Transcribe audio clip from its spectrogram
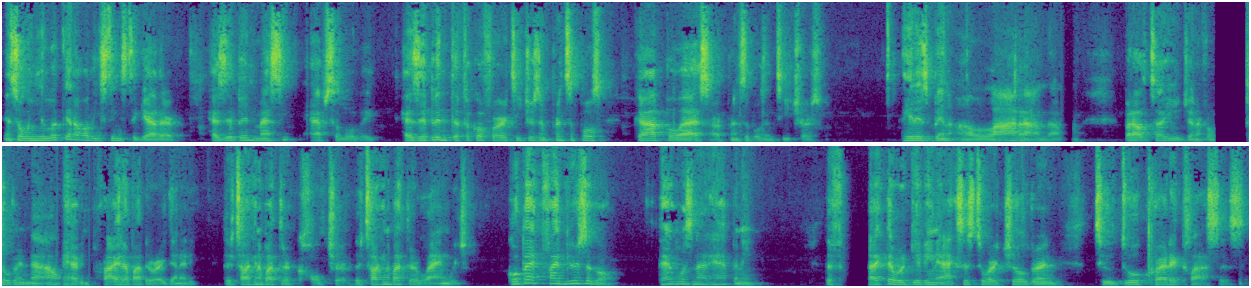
And so when you look at all these things together, has it been messy? Absolutely. Has it been difficult for our teachers and principals? God bless our principals and teachers. It has been a lot on them. But I'll tell you, Jennifer, children now are having pride about their identity. They're talking about their culture. They're talking about their language. Go back five years ago. That was not happening. Fact that we're giving access to our children to dual credit classes,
